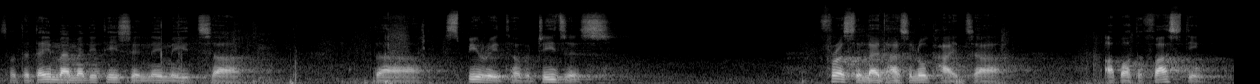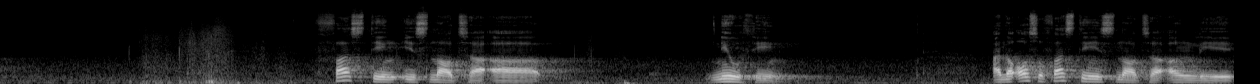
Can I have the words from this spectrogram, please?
So today my meditation name is uh, the Spirit of Jesus. First, let us look at uh, about fasting. Fasting is not uh, a new thing and also, fasting is not uh, only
